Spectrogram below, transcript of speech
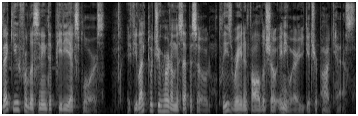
Thank you for listening to PDXPLORES. If you liked what you heard on this episode, please rate and follow the show anywhere you get your podcasts.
